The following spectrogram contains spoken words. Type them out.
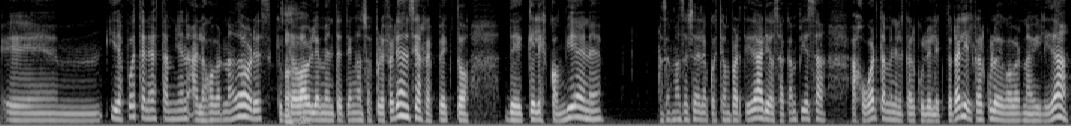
Eh, y después tenés también a los gobernadores que probablemente tengan sus preferencias respecto de qué les conviene. O sea, más allá de la cuestión partidaria, o sea, acá empieza a jugar también el cálculo electoral y el cálculo de gobernabilidad.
